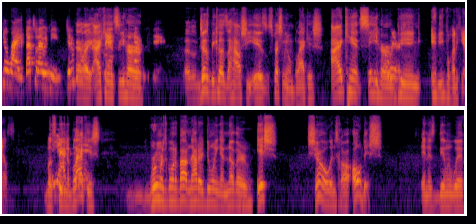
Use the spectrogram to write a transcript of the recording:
you're right. That's what I would need. Jennifer And, Lewis. like I can't Blanche, see her every day. uh, just because of how she is, especially on Blackish. I can't see her being anybody else. But Yeah, speaking of Blackish, rumors going about now they're doing another ish show and it's called Oldish, and it's dealing with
